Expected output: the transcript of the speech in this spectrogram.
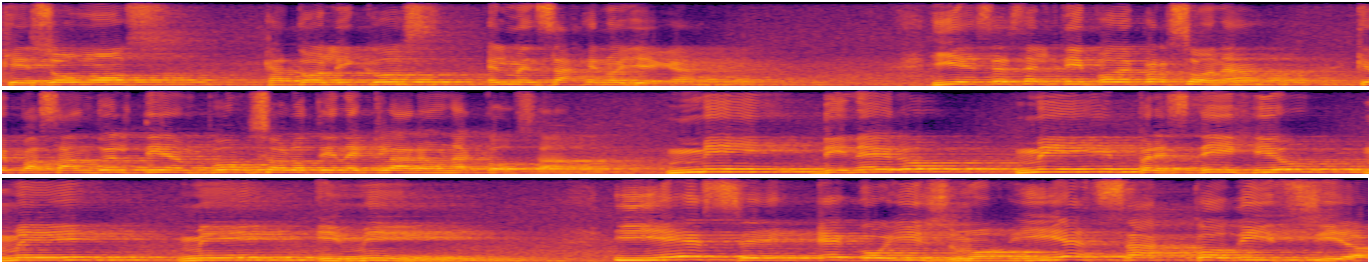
que somos católicos, el mensaje no llega y ese es el tipo de persona que pasando el tiempo solo tiene clara una cosa. Mi dinero, mi prestigio, mi, mi y mi. Y ese egoísmo y esa codicia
